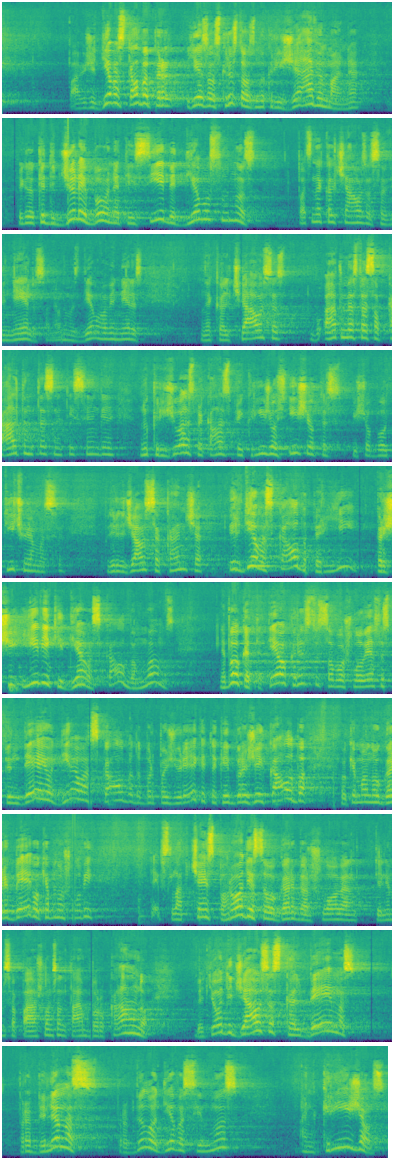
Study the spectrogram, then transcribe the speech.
Pavyzdžiui, Dievas kalba per Jėzaus Kristaus nukryžiavimą, ne? Kad didžiuliai buvo neteisybė, Dievo sūnus, pats nekalčiausias avinėlis, ne, Dievo avinėlis, nekalčiausias, buvo atmestas, apkaltintas neteisingai, nukryžiuotas, prikaltas prie kryžiaus, išjoktas, iš jo buvo tyčiojamasi, padarė didžiausią kančią. Ir Dievas kalba per jį, per šį įvykį Dievas kalba mums. Nebuvo, kad atėjo Kristus savo šlovė suspindėjo, Dievas kalba, dabar pažiūrėkite, kaip gražiai kalba, kokia mano garbė, kokia mano šlovė. Taip slapčiais parodė savo garbę ar šlovę ant keliems apašlams ant tamborų kalno. Bet jo didžiausias kalbėjimas, prabilimas, prabilo Dievas į mus ant kryžiaus.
